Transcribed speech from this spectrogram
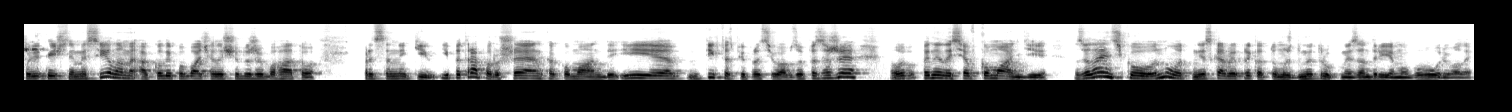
політичними силами. А коли побачили, що дуже багато представників і Петра Порошенка команди, і ті, хто співпрацював з ОПЗЖ, опинилися в команді Зеленського. Ну от яскравий приклад, тому ж Дмитрук, ми з Андрієм обговорювали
